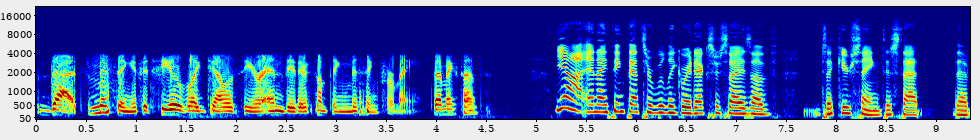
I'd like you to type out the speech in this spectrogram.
that's missing. If it feels like jealousy or envy, there's something missing for me. Does that make sense? Yeah, and I think that's a really great exercise of, like you're saying, just that that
